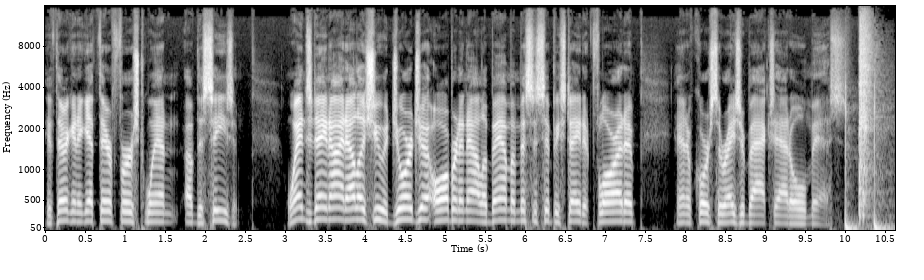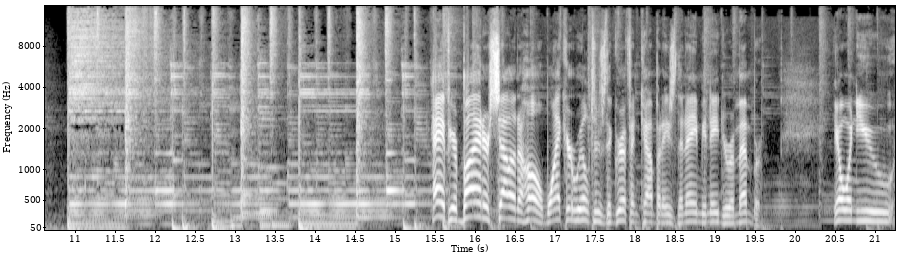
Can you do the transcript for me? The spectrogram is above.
if they're going to get their first win of the season. Wednesday night, LSU at Georgia, Auburn and Alabama, Mississippi State at Florida, and of course the Razorbacks at Ole Miss. Hey, if you're buying or selling a home, Weichert Realtors, the Griffin Company, is the name you need to remember. You know, when you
